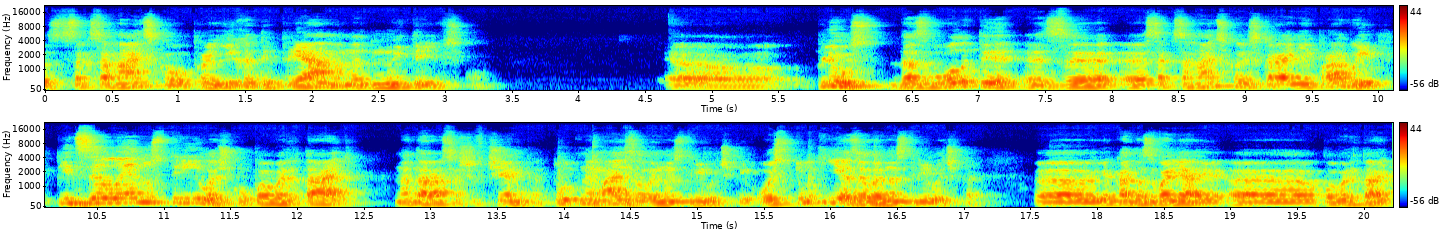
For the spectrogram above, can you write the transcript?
з Саксаганського проїхати прямо на Дмитрівську. Плюс дозволити е, з е, Саксаганської з крайньої правої під зелену стрілочку повертати на Тараса Шевченка. Тут немає зеленої стрілочки. Ось тут є зелена стрілочка, е, яка дозволяє повертати,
